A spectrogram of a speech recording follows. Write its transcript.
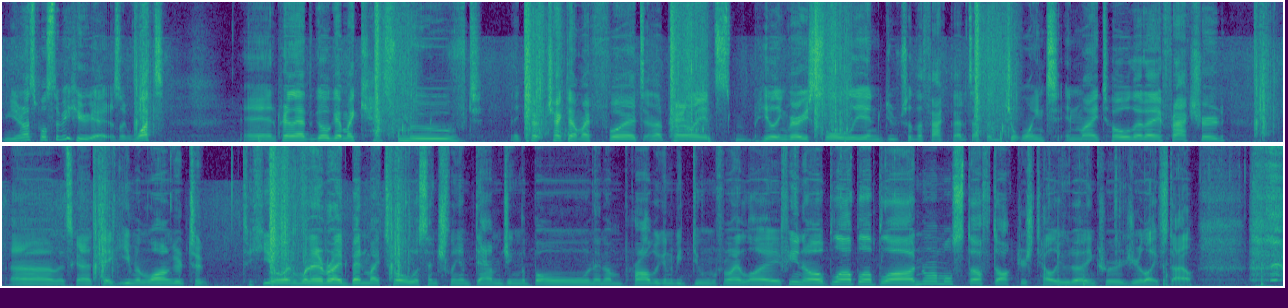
you're not supposed to be here yet. I was like, what? And apparently I had to go get my cast removed they ch checked out my foot, and apparently it's healing very slowly, and due to the fact that it's at the joint in my toe that I fractured, um, it's going to take even longer to, to heal, and whenever I bend my toe, essentially I'm damaging the bone, and I'm probably going to be doomed for my life, you know, blah blah blah, normal stuff doctors tell you to encourage your lifestyle.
